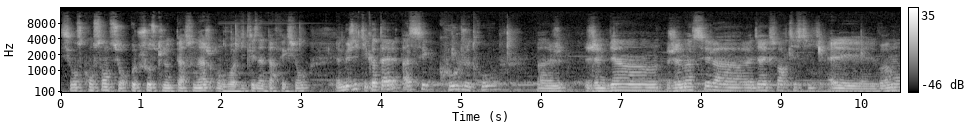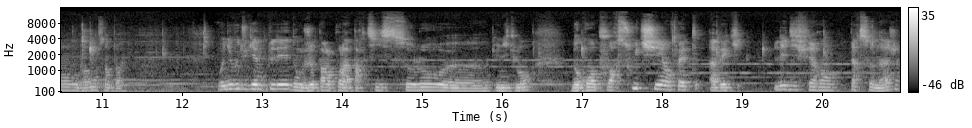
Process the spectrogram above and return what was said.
Si on se concentre sur autre chose que notre personnage on voit vite les imperfections. La musique est quant à elle assez cool je trouve J'aime bien, j'aime assez la, direction artistique, elle est vraiment, vraiment sympa. Au niveau du gameplay, donc je parle pour la partie solo euh, uniquement, donc on va pouvoir switcher en fait avec les différents personnages.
